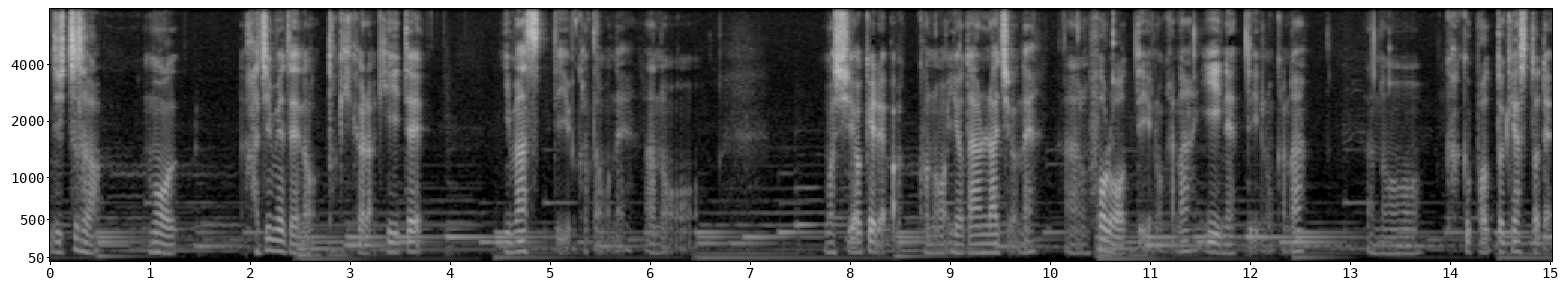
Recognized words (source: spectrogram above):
実はもう初めての時から聞いていますっていう方もねあのもしよければこの余談ラジオねあのフォローっていうのかな？いいねっていうのかな？あの各ポッドキャストで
